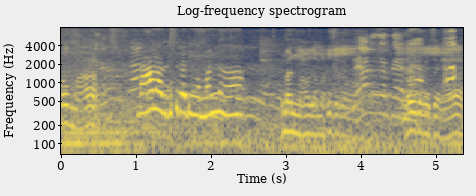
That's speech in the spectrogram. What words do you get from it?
போதுமா நானும் அது விசில் அடிங்க மண்ணு மண் அவ்வளோ மட்டும் சொல்லுவாங்க லைட்டு வச்சாங்க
